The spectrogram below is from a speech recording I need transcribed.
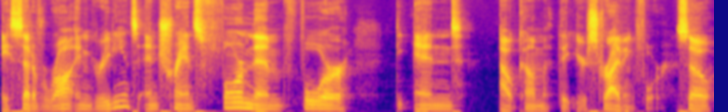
a set of raw ingredients and transform them for the end outcome that you're striving for. So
